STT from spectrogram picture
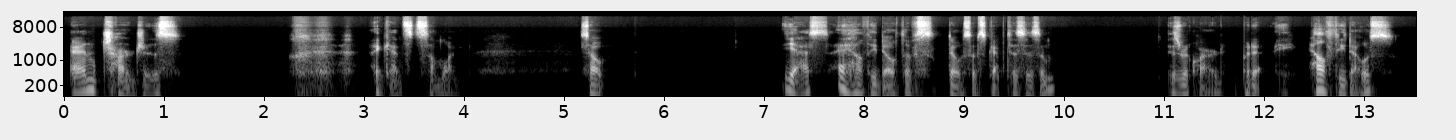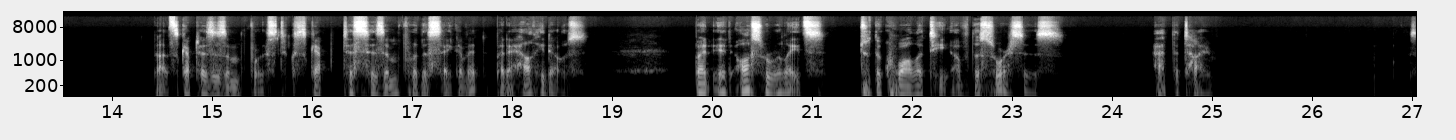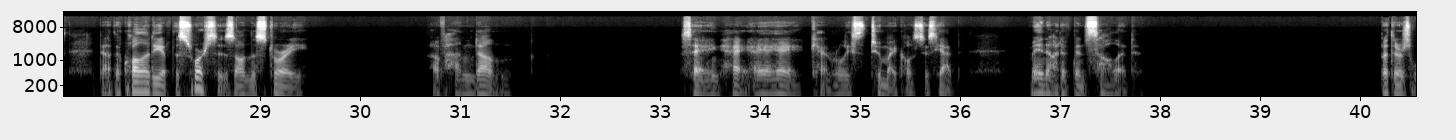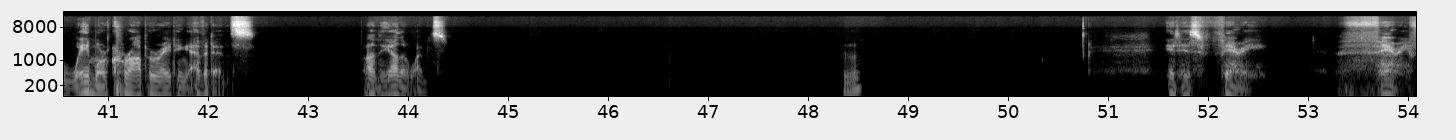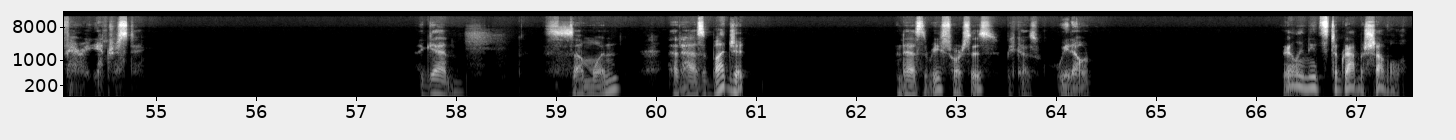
and charges against someone. So, yes, a healthy dose of dose of skepticism is required, but a, healthy dose, not skepticism for skepticism for the sake of it, but a healthy dose. But it also relates to the quality of the sources at the time. Now, the quality of the sources on the story of Han Dong saying, hey, hey, hey, hey, can't release the two Michaels just yet, may not have been solid. But there's way more corroborating evidence on the other ones. Hmm? It is very, very, very interesting. Again, someone that has a budget and has the resources, because we don't, really needs to grab a shovel,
